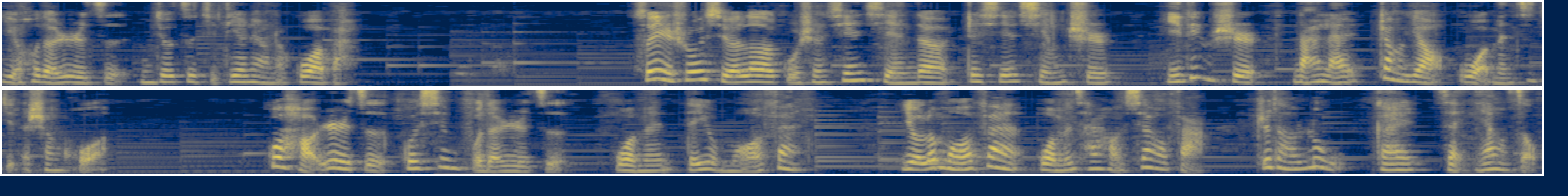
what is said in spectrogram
以后的日子你就自己掂量着过吧。所以说，学了古圣先贤的这些行持，一定是拿来照耀我们自己的生活，过好日子，过幸福的日子。我们得有模范，有了模范，我们才好效法，知道路该怎样走。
